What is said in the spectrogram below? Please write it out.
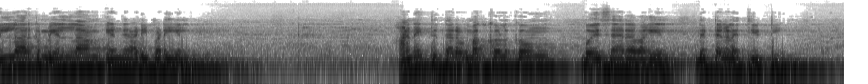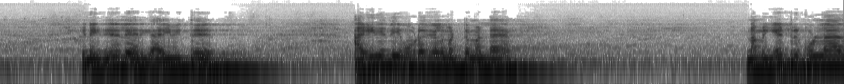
எல்லாருக்கும் எல்லாம் என்கிற அடிப்படையில். அனைத்து தரும் மக்களுக்கும் போய் சேர வகையில் திட்டங்களை தீட்டி. இன்றைக்கு நிதிநிலை அறிவித்து அகில இந்திய ஊடகங்கள் மட்டுமல்ல நம்ம ஏற்றுக்கொள்ளாத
